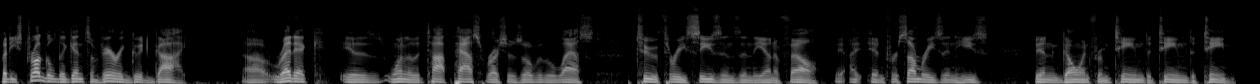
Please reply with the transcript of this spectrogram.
but he struggled against a very good guy. Uh, Reddick is one of the top pass rushers over the last two, three seasons in the NFL, and for some reason he's been going from team to team to team.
